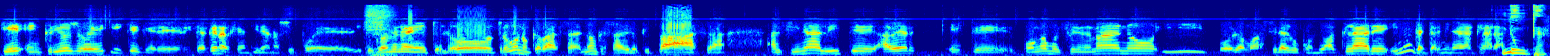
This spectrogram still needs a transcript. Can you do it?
que en criollo es, ¿y qué querer? ¿Viste? Acá en Argentina no se puede, ¿viste? Cuando no es esto, lo otro, vos nunca vas a, nunca sabes lo que pasa. Al final, ¿viste? A ver, este, pongamos el freno de mano y volvamos a hacer algo cuando aclare, y nunca termina de aclarar. Nunca,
